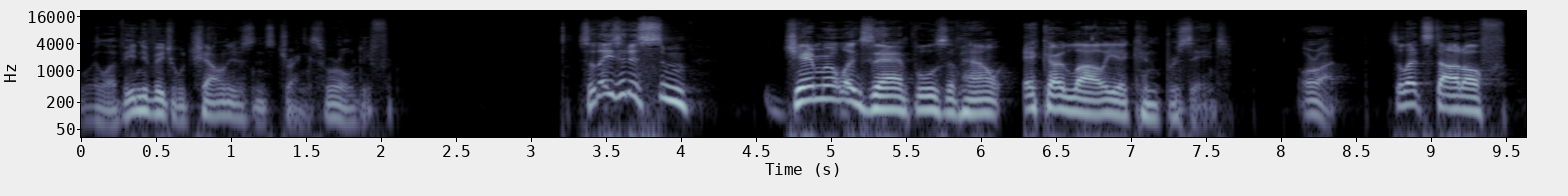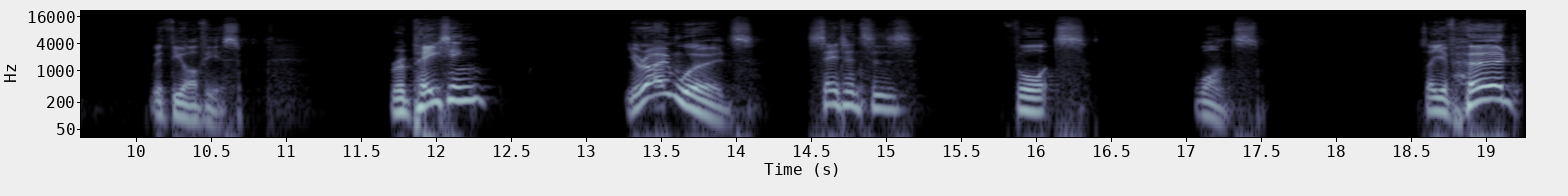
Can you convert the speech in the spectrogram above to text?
We all have individual challenges and strengths. We're all different. So these are just some general examples of how echolalia can present. All right, so let's start off with the obvious. Repeating your own words, sentences, thoughts, wants. So you've heard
